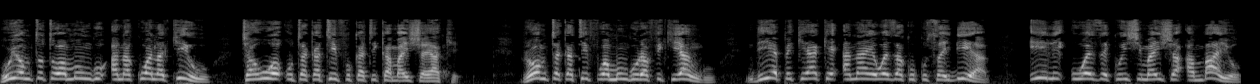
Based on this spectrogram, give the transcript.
huyo mtoto wa mungu anakuwa na kiu cha huo utakatifu katika maisha yake roho mtakatifu wa mungu rafiki yangu ndiye peke yake anayeweza kukusaidia ili uweze kuishi maisha ambayo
